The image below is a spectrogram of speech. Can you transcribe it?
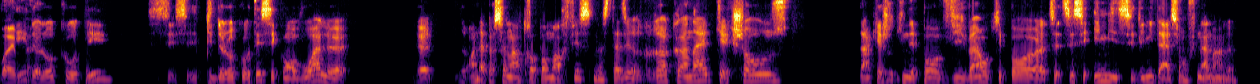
ouais, Et ben, de l'autre côté, puis de l'autre côté, c'est qu'on voit le, le- on appelle ça l'anthropomorphisme, c'est-à-dire reconnaître quelque chose dans quelque chose qui n'est pas vivant ou qui n'est pas, c'est imi- l'imitation finalement. Là.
